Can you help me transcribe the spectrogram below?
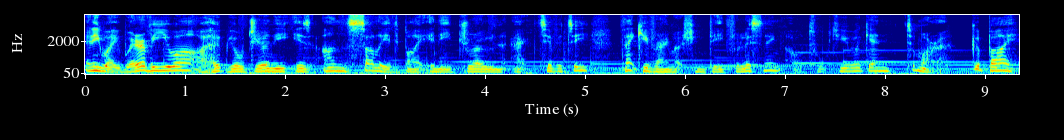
Anyway, wherever you are, I hope your journey is unsullied by any drone activity. Thank you very much indeed for listening. I'll talk to you again tomorrow. Goodbye.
